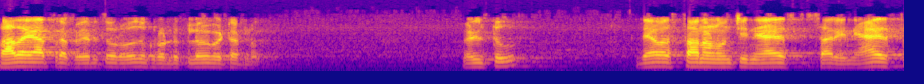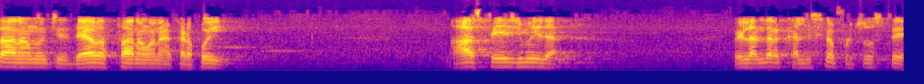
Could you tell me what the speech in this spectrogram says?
పాదయాత్ర పేరుతో రోజుకు రెండు కిలోమీటర్లు వెళ్తూ దేవస్థానం నుంచి న్యాయ సారీ న్యాయస్థానం నుంచి దేవస్థానం అని అక్కడ పోయి ఆ స్టేజ్ మీద వీళ్ళందరూ కలిసినప్పుడు చూస్తే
